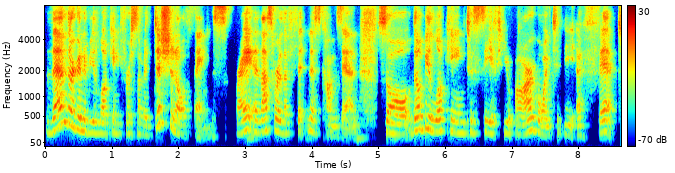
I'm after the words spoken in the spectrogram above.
then they're going to be looking for some additional things, right? And that's where the fitness comes in. So they'll be looking to see if you are going to be a fit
